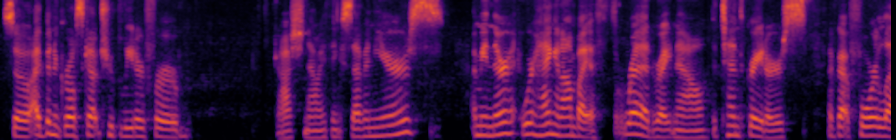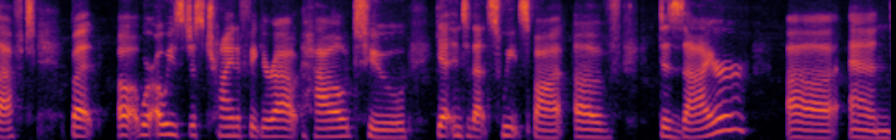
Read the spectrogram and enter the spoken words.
So I've been a Girl Scout troop leader for gosh, now I think 7 years. I mean, they're we're hanging on by a thread right now, the 10th graders. I've got 4 left, but uh, we're always just trying to figure out how to get into that sweet spot of desire uh, and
